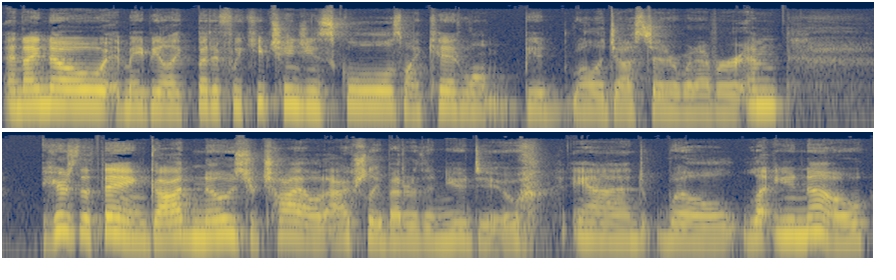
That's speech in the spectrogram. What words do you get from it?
And I know it may be like, but if we keep changing schools, my kid won't be well adjusted or whatever. And here's the thing God knows your child actually better than you do and will let you know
